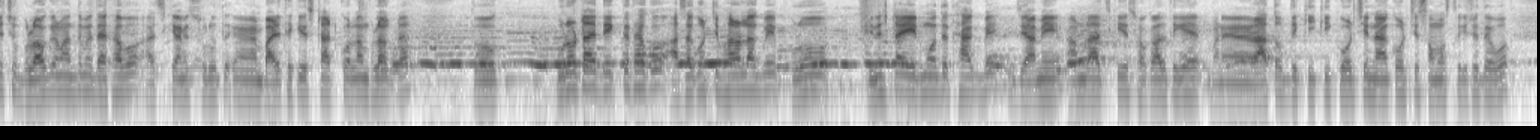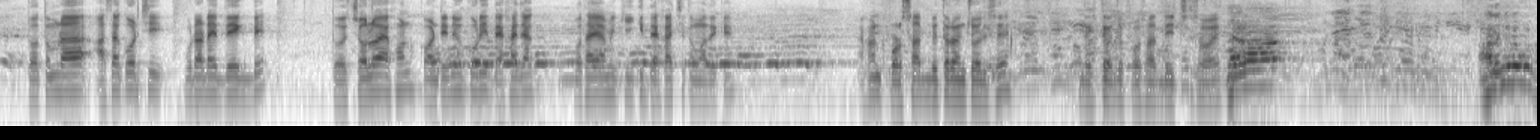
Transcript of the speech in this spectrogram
কিছু ব্লগের মাধ্যমে দেখাবো। আজকে আমি শুরুতে বাড়ি থেকে স্টার্ট করলাম ব্লগটা তো পুরোটাই দেখতে থাকো, আশা করছি ভালো লাগবে। পুরো জিনিসটা এর মধ্যে থাকবে যে আমি, আমরা আজকে সকাল থেকে মানে রাত অবধি কী কী করছি, না করছি, সমস্ত কিছু দেবো। তো তোমরা আশা করছি পুরোটাই দেখবে। তো চলো এখন কন্টিনিউ করি, দেখা যাক কোথায় আমি কী কী দেখাচ্ছি তোমাদেরকে। এখন প্রসাদ বিতরণ চলছে। দেখতে পাচ্ছ প্রসাদ দিচ্ছে সবাই। যারা আলোচনা করব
